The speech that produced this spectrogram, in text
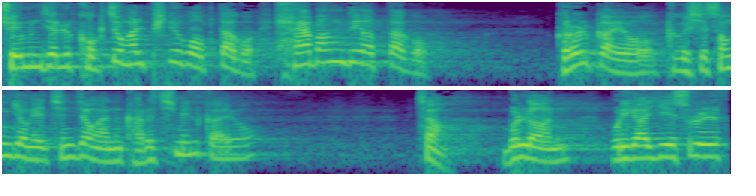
죄 문제를 걱정할 필요가 없다고 해방되었다고 그럴까요? 그것이 성경의 진정한 가르침일까요? 자, 물론 우리가 예수를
